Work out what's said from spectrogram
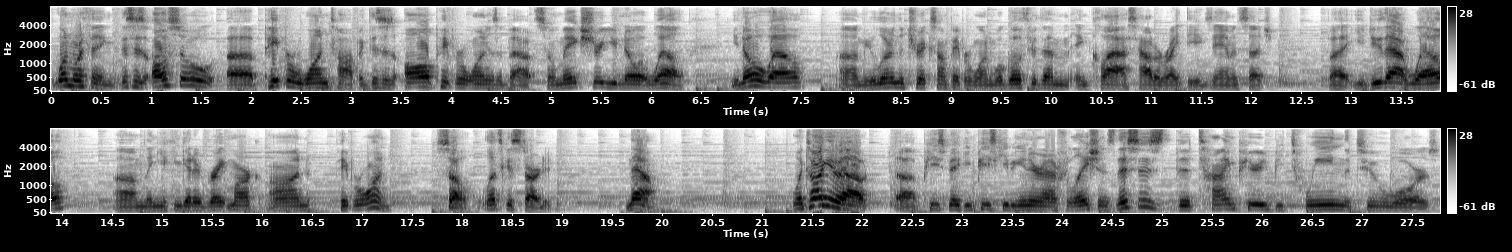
one more thing. This is also a Paper 1 topic. This is all Paper 1 is about, so make sure you know it well. You know it well, um, you learn the tricks on Paper 1. We'll go through them in class, how to write the exam and such. But you do that well, um, then you can get a great mark on Paper 1. So, let's get started. Now, when talking about uh, peacemaking, peacekeeping, international relations, this is the time period between the two wars.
